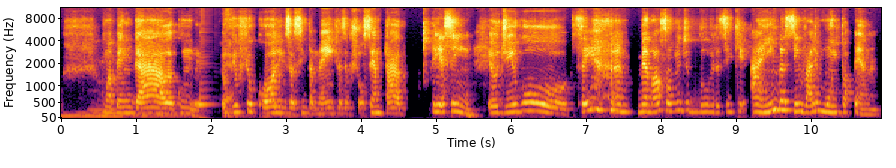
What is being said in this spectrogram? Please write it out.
com uma bengala, com... Eu vi o Phil Collins, assim, também, fazer o show sentado. E assim, eu digo sem menor sombra de dúvida, assim, que ainda assim vale muito a pena,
